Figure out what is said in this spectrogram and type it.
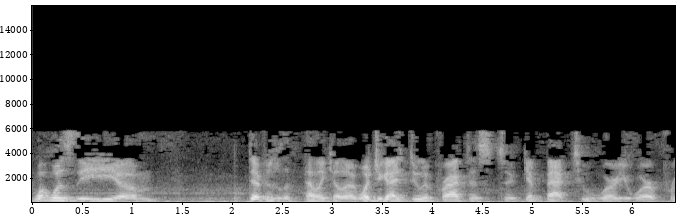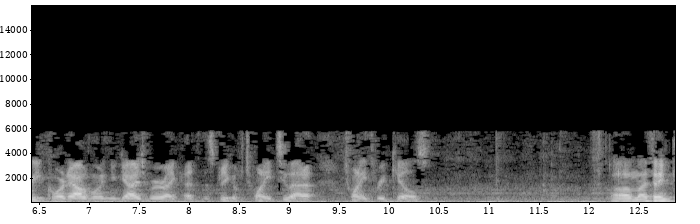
What was the um, difference with the penalty killer? What did you guys do in practice to get back to where you were pre Cornell when you guys were like at the streak of 22 out of 23 kills? Um, I think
